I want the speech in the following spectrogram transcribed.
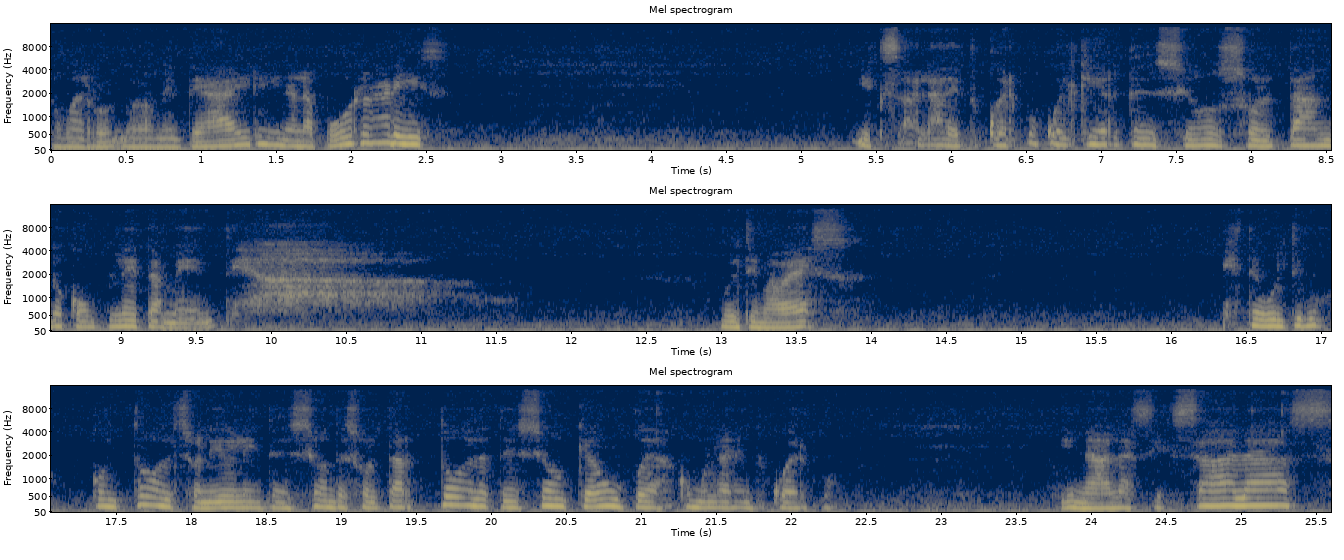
Toma nuevamente aire, inhala por la nariz y exhala de tu cuerpo cualquier tensión soltando completamente. Última vez. Este último con todo el sonido y la intención de soltar toda la tensión que aún puedas acumular en tu cuerpo. Inhalas y exhalas.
